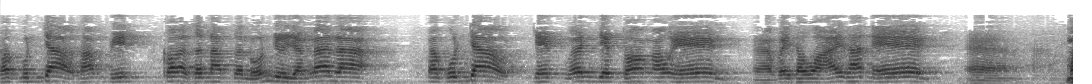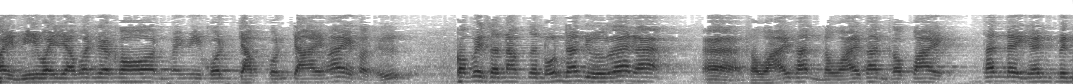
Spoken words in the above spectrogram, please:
พระคุณเจ้าทำผิด ก็สนับสนุนอยู่อย่างนั้นละพระคุณเจ้าเจ็บเงินเจ็บทองเอาเองไปถวายท่านเองไม่มีวิยาวัจกร ไม่มีคนจับคนจ่ายให้ก็ถือ ก็ไปสนับสนุนท่านอยู่งั้นนะถวายท่านถวายท่านเข้าไป ท่านได้เงินเป็น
